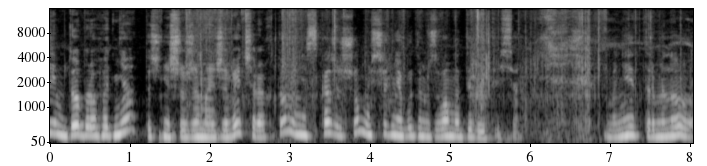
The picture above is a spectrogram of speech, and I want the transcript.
Всім доброго дня, точніше, вже майже вечора. Хто мені скаже, що ми сьогодні будемо з вами дивитися? Мені терміново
